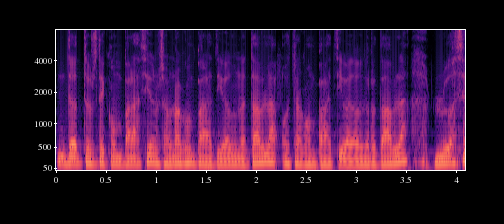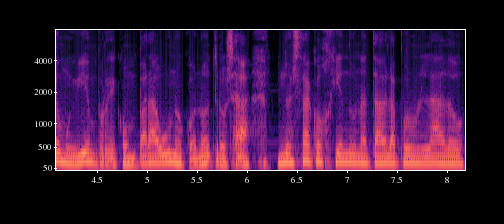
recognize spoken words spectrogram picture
datos de comparación, o sea, una comparativa de una tabla, otra comparativa de otra tabla, lo hace muy bien porque compara uno con otro, o sea, no está cogiendo una tabla por un lado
